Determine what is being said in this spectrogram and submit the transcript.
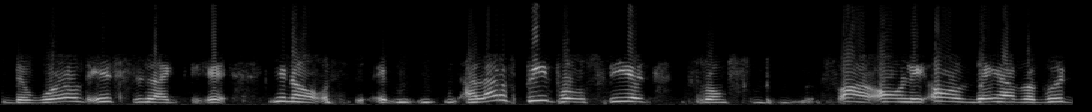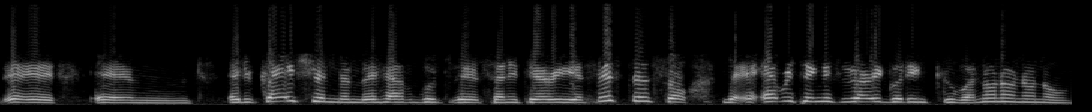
the world is like eh, you know a lot of people see it from far only oh they have a good uh, um, education and they have good uh, sanitary assistance so the, everything is very good in cuba no no no no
